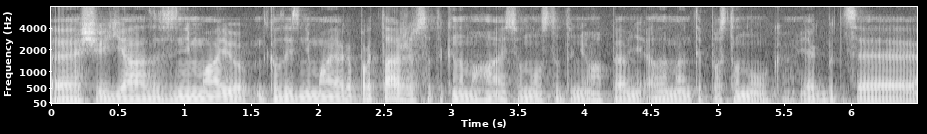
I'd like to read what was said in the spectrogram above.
Е, Що я знімаю, коли знімаю репортажі, все-таки намагаюся вносити до нього певні елементи постановки. Якби це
